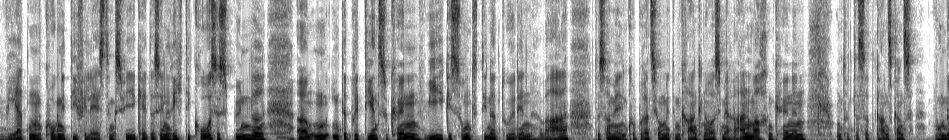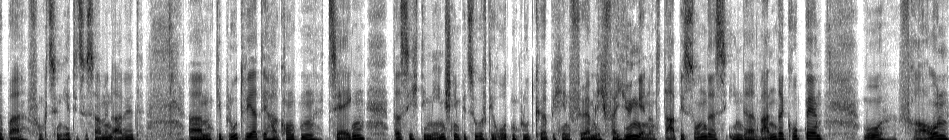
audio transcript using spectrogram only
Werten, kognitive Leistungsfähigkeit. Also ein richtig großes Bündel, ähm, um interpretieren zu können, wie gesund die Natur denn war. Das haben wir in Kooperation mit dem Krankenhaus Meran machen können und das hat ganz, ganz wunderbar funktioniert die Zusammenarbeit. Ähm, die Blutwerte konnten zeigen, dass sich die Menschen in Bezug auf die roten Blutkörperchen förmlich verjüngen und da besonders in der Wandergruppe, wo Frauen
